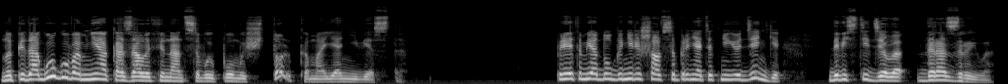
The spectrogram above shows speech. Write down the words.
Но педагогу во мне оказала финансовую помощь только моя невеста. При этом я долго не решался принять от нее деньги, довести дело до разрыва.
